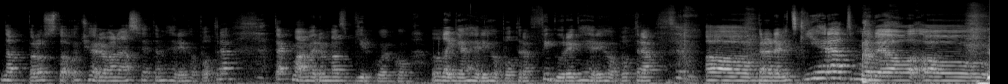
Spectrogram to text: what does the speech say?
naprosto očarovaná světem Harryho Pottera, tak máme doma sbírku jako Lega Harryho Pottera, figurek Harryho Pottera, uh, Bradavický hrad, model uh,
